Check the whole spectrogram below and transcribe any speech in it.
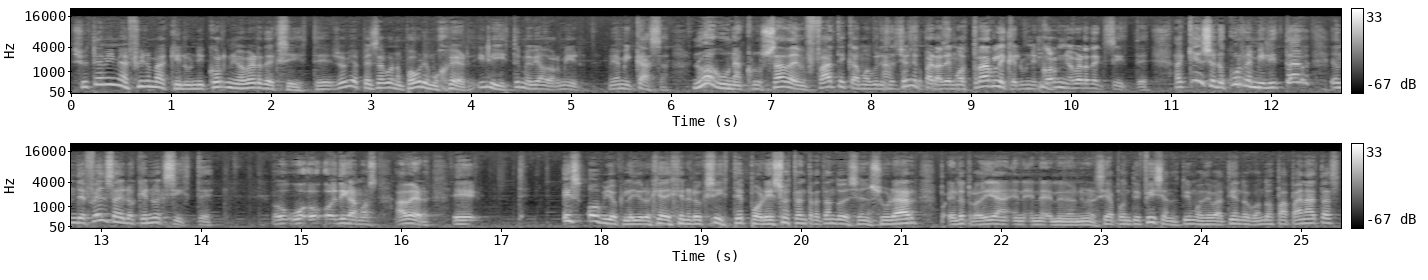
si usted a mí me afirma que el unicornio verde existe, yo voy a pensar, bueno, pobre mujer, y listo, y me voy a dormir, me voy a mi casa. No hago una cruzada enfática, movilizaciones Ah, para demostrarle que el unicornio verde existe. ¿A quién se le ocurre militar en defensa de lo que no existe? O, digamos, a ver, eh, es obvio que la ideología de género existe, por eso están tratando de censurar. El otro día en la Universidad Pontificia, donde estuvimos debatiendo con dos papanatas,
